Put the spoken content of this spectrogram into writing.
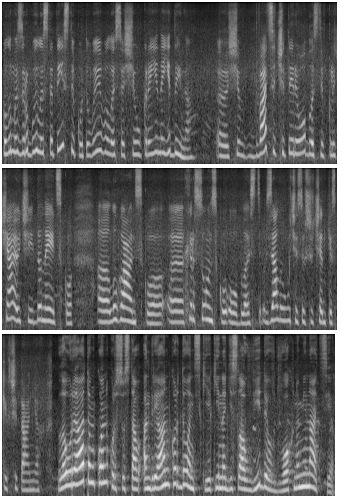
Коли ми зробили статистику, то виявилося, що Україна єдина, е, що 24 області, включаючи Донецьку, Луганську, е, Херсонську область, взяли участь у шевченківських читаннях. Лауреатом конкурсу став Андріан Кордонський, який надіслав відео в двох номінаціях.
